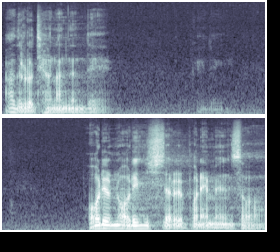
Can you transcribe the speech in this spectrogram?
아들로 태어났는데 어려운 어린 시절을 보내면서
